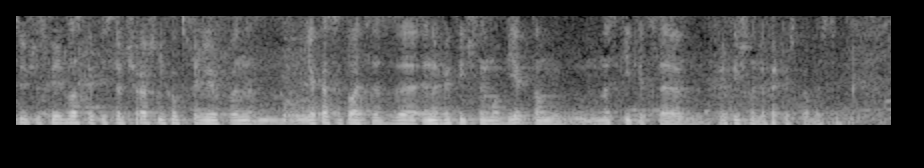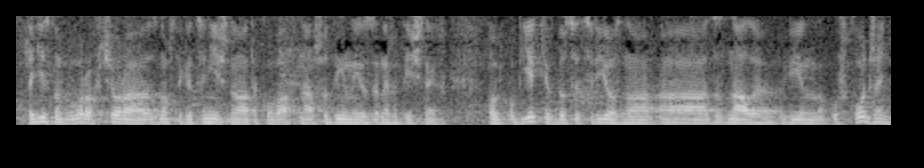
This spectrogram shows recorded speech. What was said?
Скажіть, будь ласка, після вчорашніх обстрілів яка ситуація з енергетичним об'єктом? Наскільки це критично для Харківської області? Та дійсно ворог вчора знову ж таки цинічно атакував наш один із енергетичних об'єктів. Досить серйозно а, зазнали він ушкоджень.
